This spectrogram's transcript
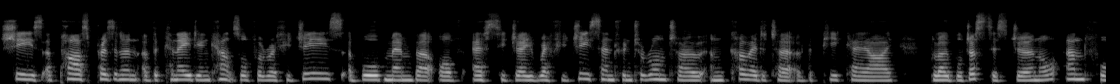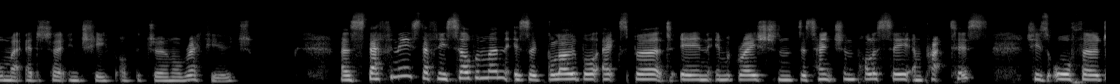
She's a past president of the Canadian Council for Refugees, a board member of FCJ Refugee Centre in Toronto, and co editor of the PKI Global Justice Journal and former editor in chief of the journal Refuge. As Stephanie, Stephanie Silverman is a global expert in immigration detention policy and practice. She's authored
